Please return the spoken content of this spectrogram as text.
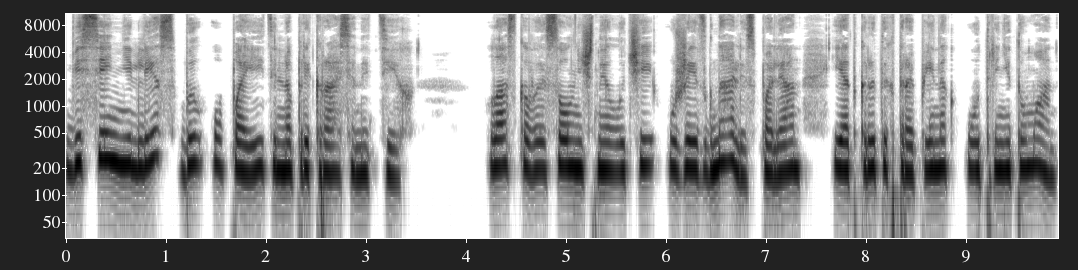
Весенний лес был упоительно прекрасен и тих. Ласковые солнечные лучи уже изгнали с полян и открытых тропинок утренний туман,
